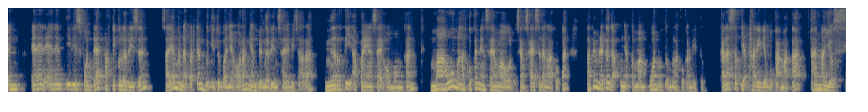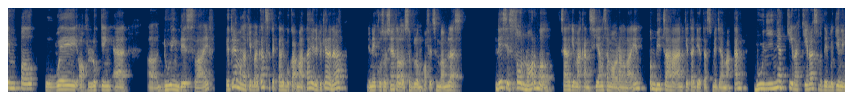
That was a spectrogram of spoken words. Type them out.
and and and, and it is for that particular reason saya mendapatkan begitu banyak orang yang dengerin saya bicara, ngerti apa yang saya omongkan, mau melakukan yang saya mau, yang saya sedang lakukan, tapi mereka nggak punya kemampuan untuk melakukan itu. Karena setiap hari dia buka mata, karena your simple way of looking at uh, doing this life, itu yang mengakibatkan setiap kali buka mata yang dipikir adalah, ini khususnya kalau sebelum COVID-19, this is so normal. Saya lagi makan siang sama orang lain, pembicaraan kita di atas meja makan, bunyinya kira-kira seperti begini.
